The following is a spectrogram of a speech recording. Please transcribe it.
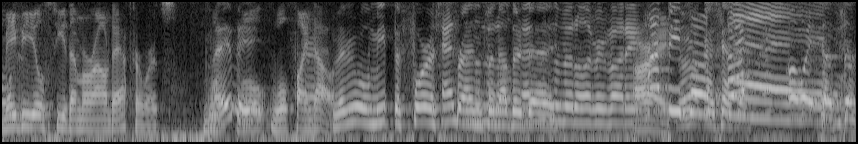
Maybe you'll see them around afterwards. We'll- Maybe. We'll, we'll find out. Maybe we'll meet the forest Hands friends in the another Hands in the middle, everybody. All right. Happy Guys, guys, birthday! guys. Oh wait, the, the,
